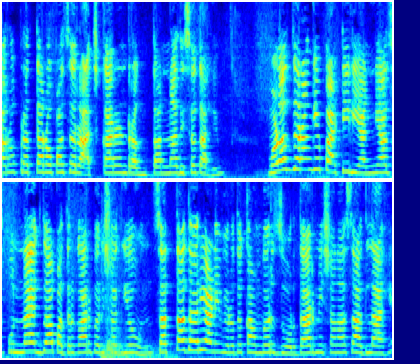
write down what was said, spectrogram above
आरोप प्रत्यारोपाचं राजकारण रंगताना दिसत आहे. मनोज जरांगे पाटील यांनी आज पुन्हा एकदा पत्रकार परिषद घेऊन सत्ताधारी आणि विरोधकांवर जोरदार निशाणा साधला आहे.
